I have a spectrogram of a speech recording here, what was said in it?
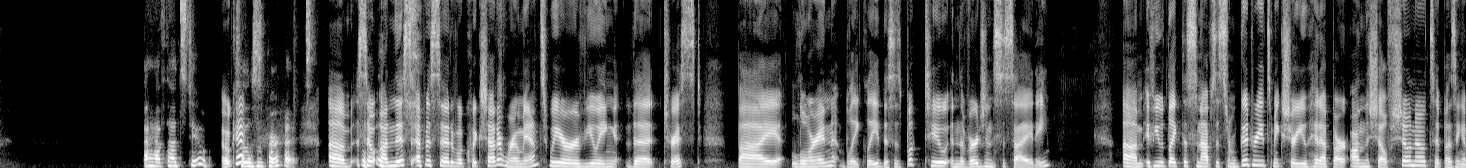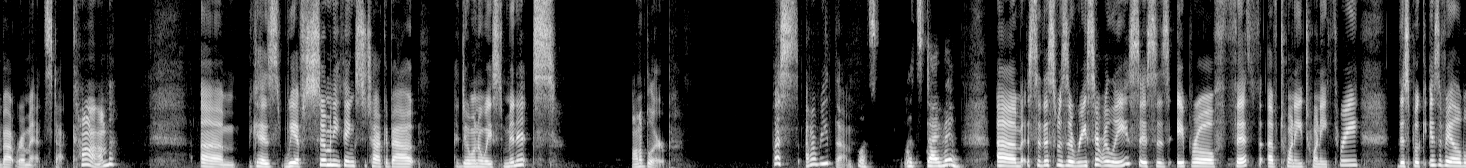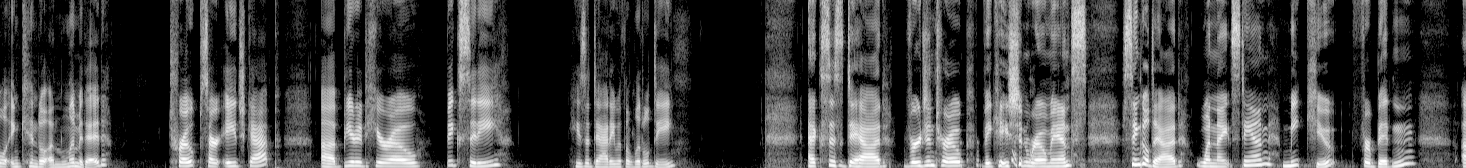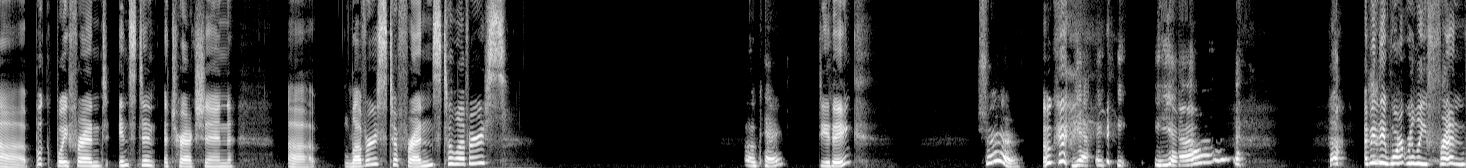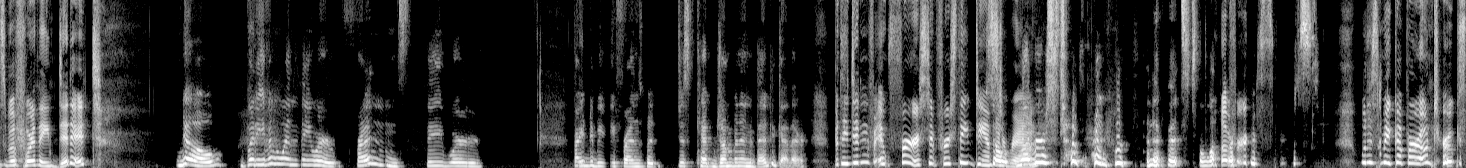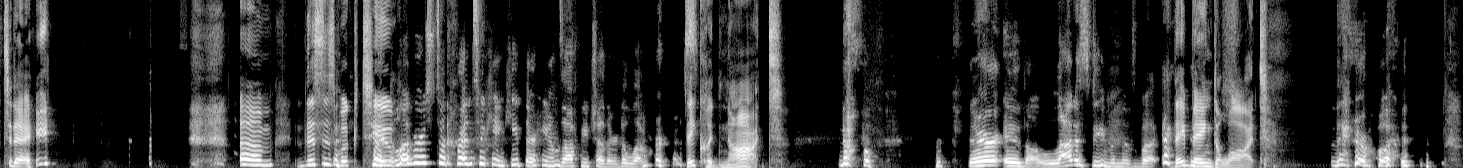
I have thoughts too. Okay. So this is perfect. Um, so on this episode of A Quick Shot of Romance, we are reviewing The Tryst by Lauren Blakely. This is book two in the Virgin Society. Um, if you would like the synopsis from Goodreads, make sure you hit up our on the shelf show notes at buzzingaboutromance.com. Um, because we have so many things to talk about. I don't want to waste minutes on a blurb. Plus, I don't read them. Let's let's dive in. Um, so this was a recent release. This is April 5th of 2023. This book is available in Kindle Unlimited. Tropes are age gap, uh, bearded hero, big city. He's a daddy with a little D. Ex's dad, virgin trope, vacation romance, single dad, one night stand, meet cute, forbidden, uh, book boyfriend, instant attraction, uh, lovers to friends to lovers. Okay. Do you think? Sure. Okay. Yeah. yeah. I mean, they weren't really friends before they did it. No, but even when they were friends, they were tried to be friends, but just kept jumping into bed together. But they didn't at first. At first, they danced so around. lovers to friends with benefits to lovers. Lovers. We'll just make up our own tropes today. um, this is book two. Right, lovers to friends who can't keep their hands off each other to lovers. They could not. No. There is a lot of steam in this book. They banged a lot. There was.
